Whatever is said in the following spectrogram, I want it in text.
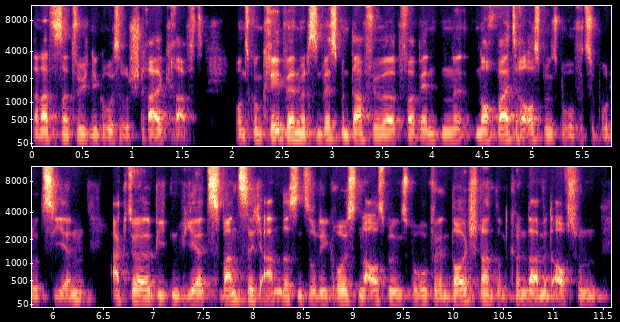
dann hat es natürlich eine größere Strahlkraft. Und konkret werden wir das Investment dafür verwenden, noch weitere Ausbildungsberufe zu produzieren. Aktuell bieten wir 20 an. Das sind so die größten Ausbildungsberufe in Deutschland und können damit auch schon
